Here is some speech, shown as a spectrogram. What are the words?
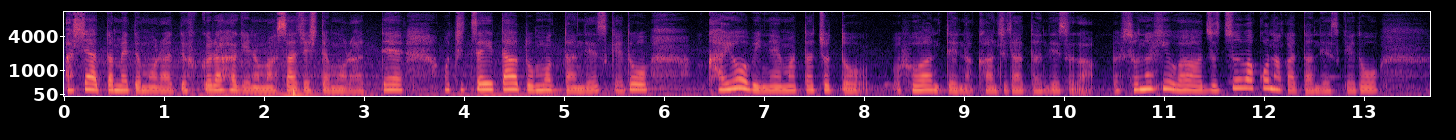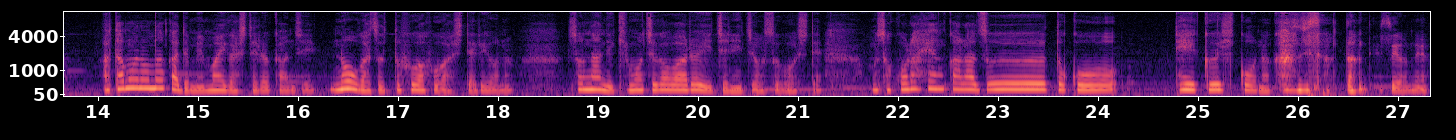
足温めてもらってふくらはぎのマッサージしてもらって落ち着いたと思ったんですけど火曜日ねまたちょっと不安定な感じだったんですがその日は頭痛は来なかったんですけど頭の中でめまいがしてる感じ脳がずっとふわふわしてるようなそんなんで気持ちが悪い一日を過ごしてもうそこら辺からずっとこう低空飛行な感じだったんですよね。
